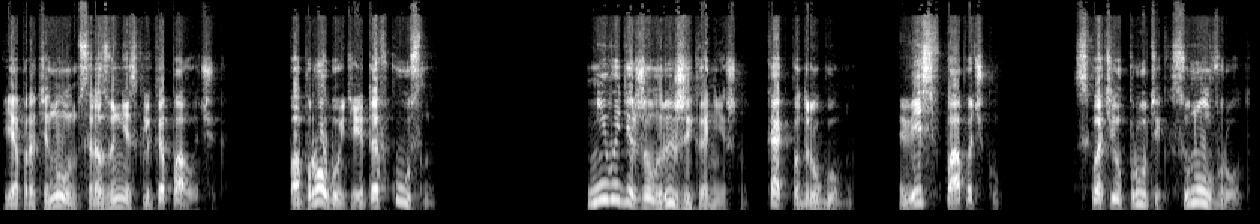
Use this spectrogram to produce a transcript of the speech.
Я протянул им сразу несколько палочек. Попробуйте, это вкусно. Не выдержал рыжий, конечно, как по-другому. Весь в папочку. Схватил прутик, сунул в рот.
